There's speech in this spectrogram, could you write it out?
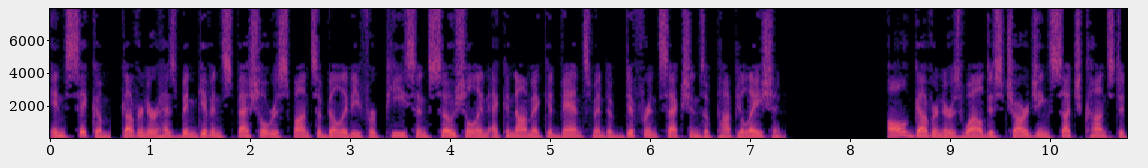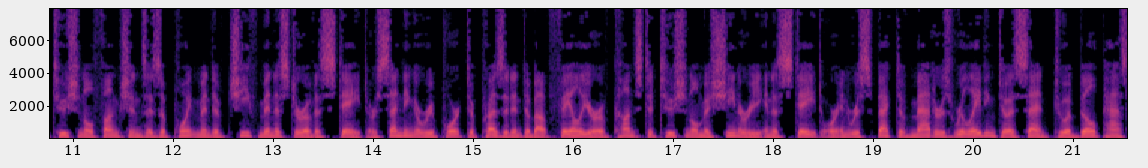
In Sikkim, governor has been given special responsibility for peace and social and economic advancement of different sections of population. All governors while discharging such constitutional functions as appointment of chief minister of a state or sending a report to president about failure of constitutional machinery in a state or in respect of matters relating to assent to a bill pass.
